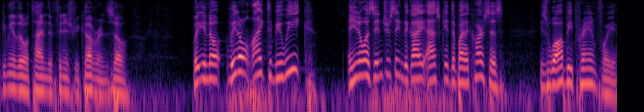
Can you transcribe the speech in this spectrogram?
give me a little time to finish recovering. So, but you know, we don't like to be weak. And you know what's interesting? The guy asking to buy the car says, "Is well, I'll be praying for you."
